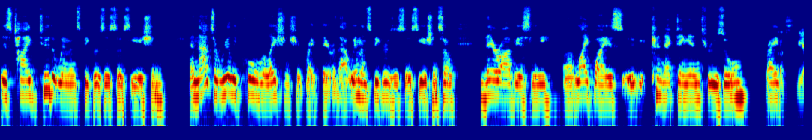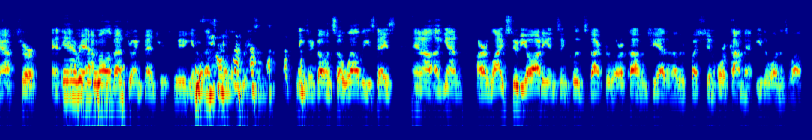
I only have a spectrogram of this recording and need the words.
is tied to the Women's Speakers Association. And that's a really cool relationship right there, that Women's Speakers Association. So they're obviously uh, likewise uh, connecting in through Zoom, right? That's, yeah, sure. And, yeah, I'm all about joint ventures. We, you know, that's one of the reasons things are going so well these days. And uh, again, our live studio audience includes Dr. Laura Cobb, and she had another question or comment. Either one as well.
